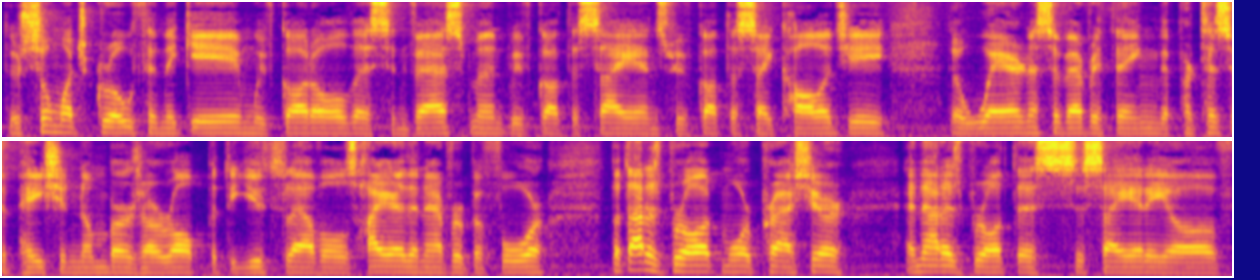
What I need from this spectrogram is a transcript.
there's so much growth in the game. We've got all this investment, we've got the science, we've got the psychology, the awareness of everything. The participation numbers are up at the youth levels, higher than ever before. But that has brought more pressure and that has brought this society of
